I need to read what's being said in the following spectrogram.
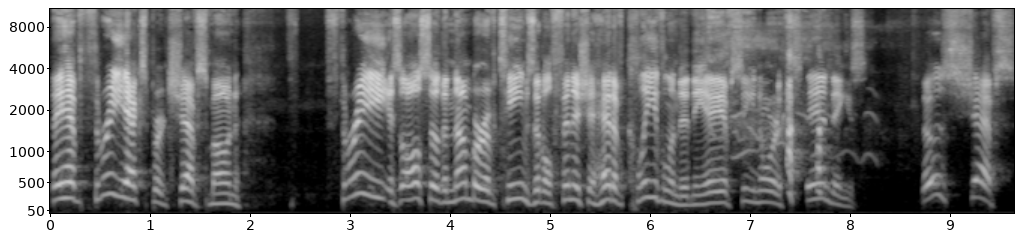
They have three expert chefs, Moan. Three is also the number of teams that'll finish ahead of Cleveland in the AFC North standings. Those chefs,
